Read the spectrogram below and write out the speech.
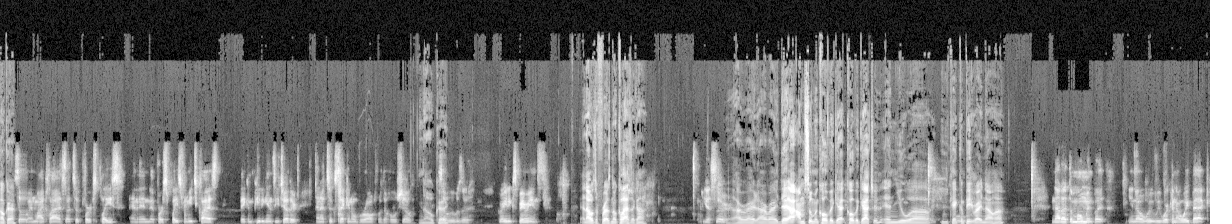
Okay, So in my class, I took first place, and then the first place from each class they compete against each other, and I took second overall for the whole show. okay. So it was a great experience. and that was a Fresno Classic, huh? Yes, sir. All right, all right. I- I'm assuming COVID got COVID got you, and you uh you can't Oof. compete right now, huh? Not at the moment, but you know we we working our way back.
